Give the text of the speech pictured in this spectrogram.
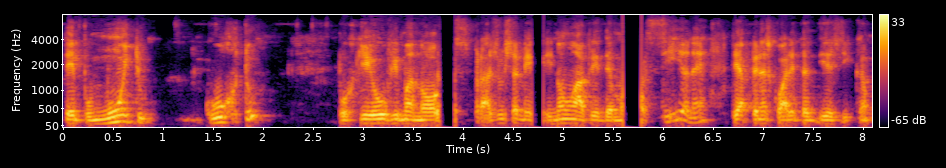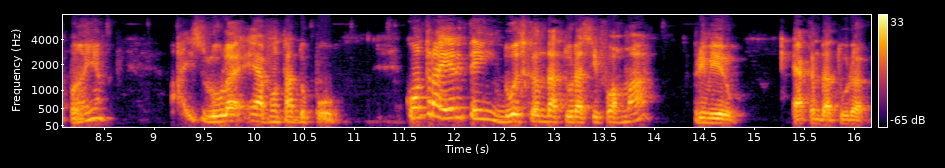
tempo muito curto, porque houve manobras para justamente não haver democracia, né? ter apenas 40 dias de campanha. Mas Lula é a vontade do povo. Contra ele tem duas candidaturas a se formar. Primeiro é a candidatura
